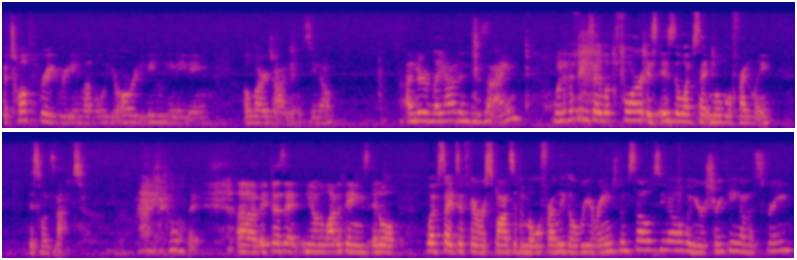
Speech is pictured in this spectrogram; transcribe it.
a 12th grade reading level, you're already alienating a large audience, you know? Under layout and design, one of the things I look for is is the website mobile friendly? This one's not. Not even a little bit. Um, it doesn't, you know, a lot of things, it'll, websites, if they're responsive and mobile friendly, they'll rearrange themselves, you know, when you're shrinking on the screen.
